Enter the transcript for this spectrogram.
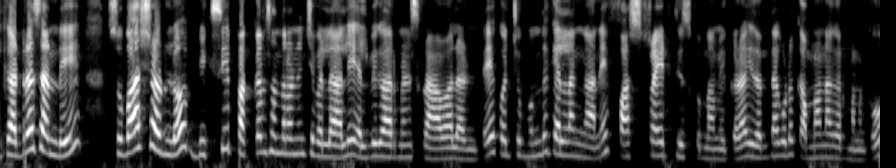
ఇక అడ్రస్ అండి సుభాష్ రోడ్లో బిక్సీ పక్కన సందులో నుంచి వెళ్ళాలి ఎల్వి గార్మెంట్స్ రావాలంటే కొంచెం ముందుకు వెళ్ళంగానే ఫస్ట్ రైట్ తీసుకుందాం ఇక్కడ. ఇదంతా కూడా కమలానగర్ మనకు.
